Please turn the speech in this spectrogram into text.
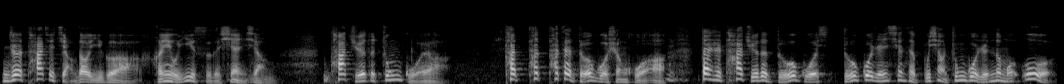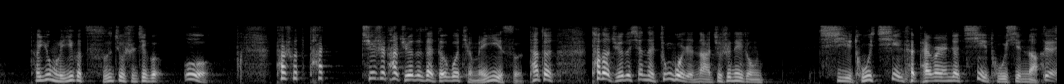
你知道他就讲到一个啊很有意思的现象，他觉得中国呀，他他他在德国生活啊，但是他觉得德国德国人现在不像中国人那么恶，他用了一个词就是这个恶，他说他。其实他觉得在德国挺没意思，他的他倒觉得现在中国人呢，就是那种企图气，台湾人叫企图心呐，对，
